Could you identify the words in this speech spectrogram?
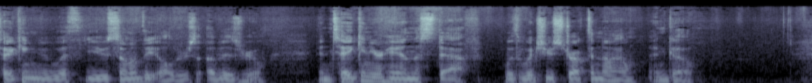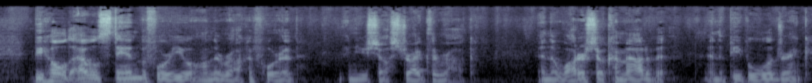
taking with you some of the elders of Israel, and take in your hand the staff with which you struck the Nile, and go. Behold, I will stand before you on the rock of Horeb, and you shall strike the rock, and the water shall come out of it, and the people will drink.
